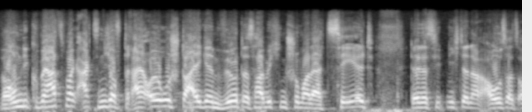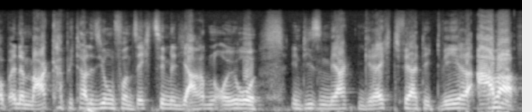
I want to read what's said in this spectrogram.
Warum die Commerzbank-Aktie nicht auf 3 Euro steigen wird, das habe ich Ihnen schon mal erzählt. Denn es sieht nicht danach aus, als ob eine Marktkapitalisierung von 16 Milliarden Euro in diesen Märkten gerechtfertigt wäre. Aber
